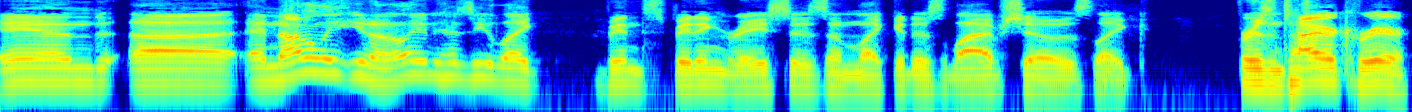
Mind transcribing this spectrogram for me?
and uh, and not only you know, not only has he like been spitting racism like at his live shows like for his entire career,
